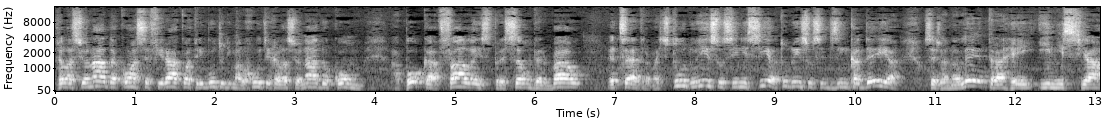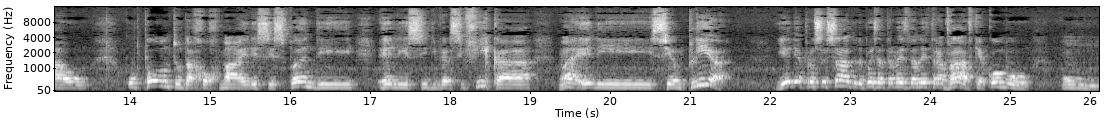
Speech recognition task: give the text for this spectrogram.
relacionada com a Sefirah, com o atributo de Malchut, relacionado com a boca, a fala, a expressão verbal, etc. Mas tudo isso se inicia, tudo isso se desencadeia, ou seja, na letra rei inicial, o ponto da Chokhmah ele se expande, ele se diversifica, é? ele se amplia e ele é processado depois através da letra Vav, que é como um,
